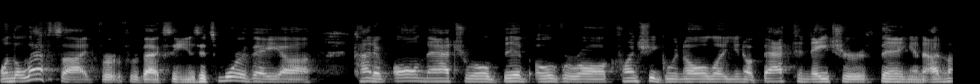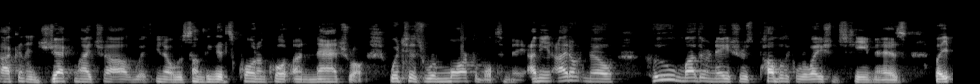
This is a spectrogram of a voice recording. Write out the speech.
On the left side for for vaccines, it's more of a uh, kind of all natural, bib overall, crunchy granola, you know, back to nature thing. And I'm not going to inject my child with, you know, with something that's quote unquote unnatural, which is remarkable to me. I mean, I don't know who Mother Nature's public relations team is, but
